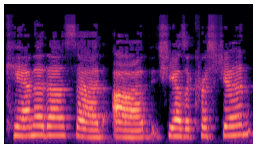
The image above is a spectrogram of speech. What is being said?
Canada said uh, she has a Christian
